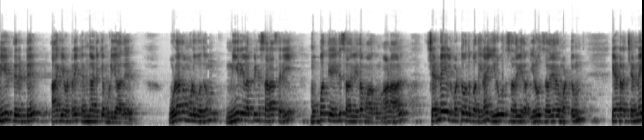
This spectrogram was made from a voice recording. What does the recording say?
நீர் திருட்டு ஆகியவற்றை கண்காணிக்க முடியாது. உலகம் முழுவதும் நீர் இழப்பின் சராசரி முப்பத்தி ஐந்து சதவீதம் ஆகும். ஆனால் சென்னையில் மட்டும் வந்து பாத்தீங்கன்னா இருபது சதவீதம் இருபது சதவீதம் மட்டும் என்ற சென்னை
